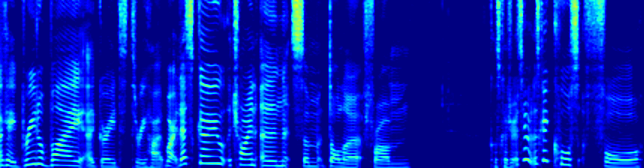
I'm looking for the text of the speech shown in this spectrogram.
Okay, breed or buy a grade 3 high. Right, let's go try and earn some dollar from course country. I tell you what, let's go course 4.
